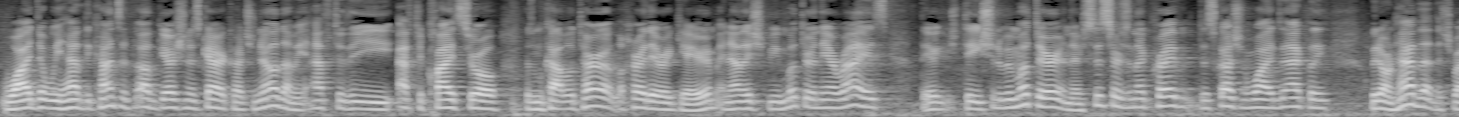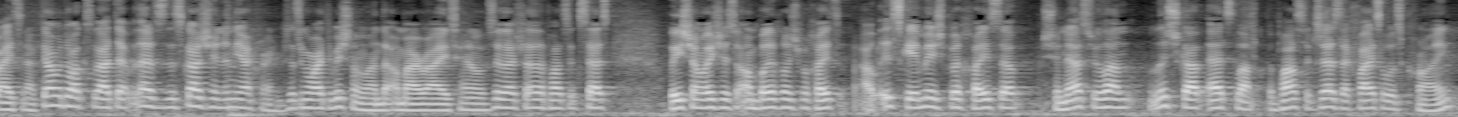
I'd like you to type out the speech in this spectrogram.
Why don't we have the concept of Gershon as Karakachinel After the after Klai was Makabal Lachar they were Gerim, and now they should be mutter in their rise. They, they should have been mutter and their sisters in their. Discussion why exactly we don't have that. The Shvayis and Akdama talks about that, but that's a discussion in the Gemara to on the Amar says, "Vayisham Vayish Am Beichon Shbechayis Al Iske Lishkav Etzlam." The pasuk says that Klaisa was crying,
